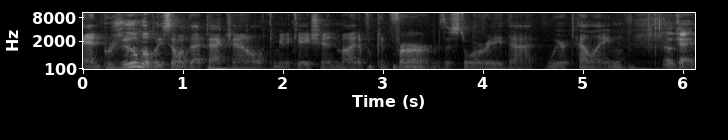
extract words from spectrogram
and presumably some of that back channel communication might have confirmed the story that we're telling. Okay.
